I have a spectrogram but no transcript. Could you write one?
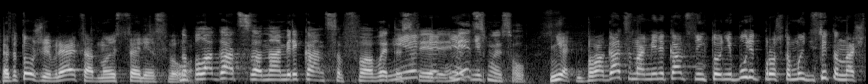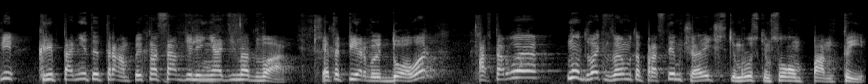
Это тоже является одной из целей СВО. Но полагаться на американцев а, в этой Нет, сфере нет, нет, имеет не- смысл? Нет, полагаться на американцев никто не будет, просто мы действительно нашли криптониты Трампа. Их на самом деле не один, а два. Это первый доллар, а второе, ну давайте назовем это простым человеческим русским словом понты.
